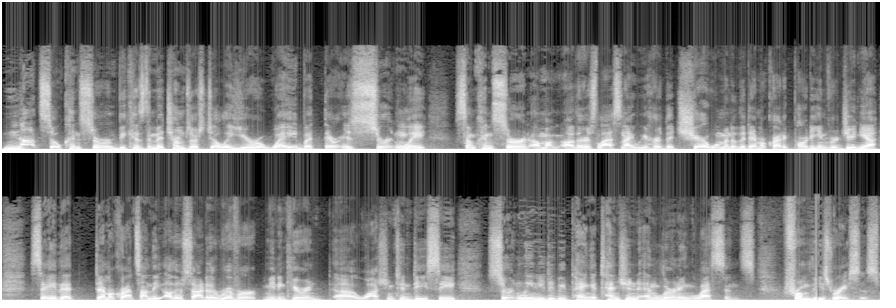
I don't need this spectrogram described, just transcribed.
not so concerned because the midterms are still a year away, but there is certainly some concern among others. Last night, we heard the chairwoman of the Democratic Party in Virginia say that Democrats on the other side of the river, meaning here in uh, Washington, D.C., certainly need to be paying attention and learning lessons from these races.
